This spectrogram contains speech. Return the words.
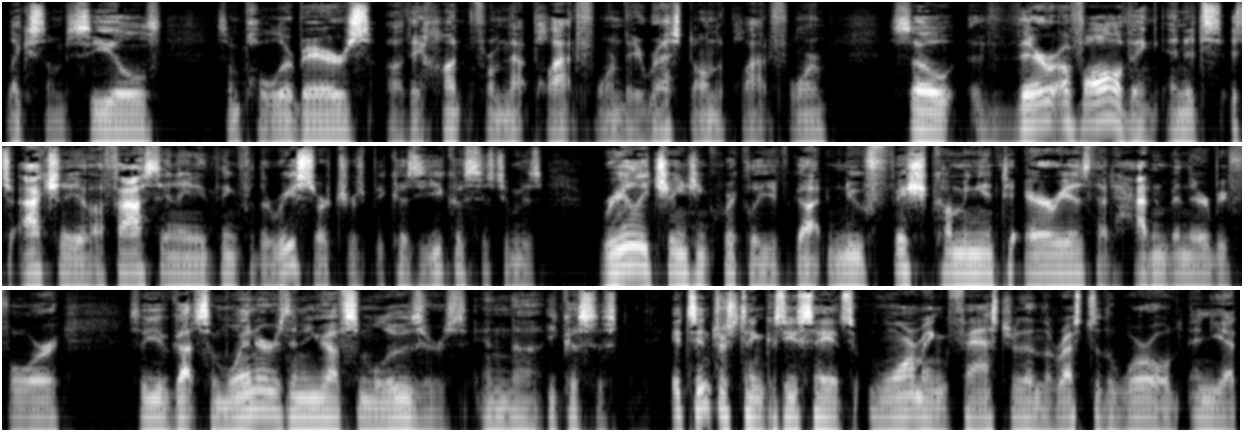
like some seals, some polar bears. Uh, they hunt from that platform. They rest on the platform. So they're evolving, and it's it's actually a fascinating thing for the researchers because the ecosystem is really changing quickly. You've got new fish coming into areas that hadn't been there before. So you've got some winners and you have some losers in the ecosystem. It's interesting because you say it's warming faster than the rest of the world, and yet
